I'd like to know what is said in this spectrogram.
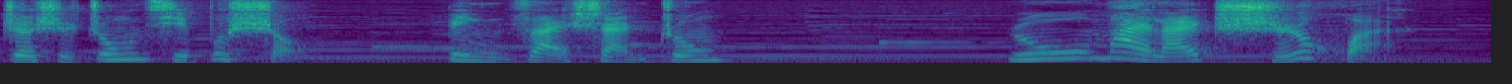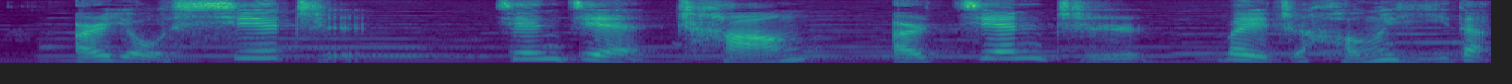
这是中气不守，病在善终。如脉来迟缓而有歇止，间见长而间直，位置横移的，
